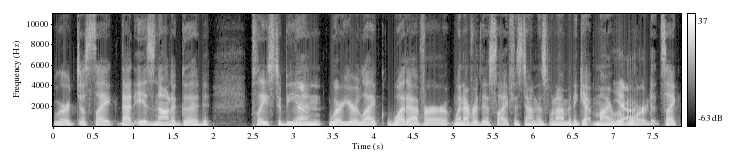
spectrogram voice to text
We're just like that is not a good place to be in where you're like, whatever, whenever this life is done is when I'm gonna get my Yeah. reward. It's like,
